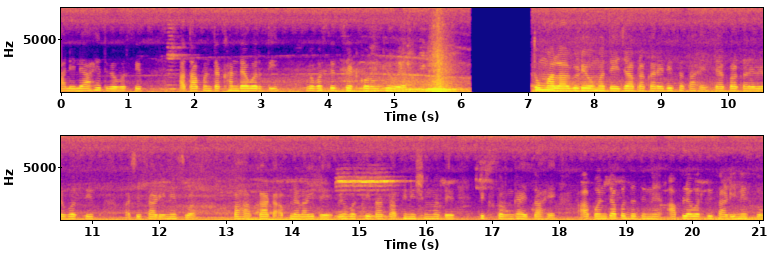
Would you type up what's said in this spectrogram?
आलेल्या आहेत व्यवस्थित. आता आपण त्या खांद्यावरती व्यवस्थित सेट करून घेऊयात. तुम्हाला व्हिडिओमध्ये ज्या प्रकारे दिसत आहे त्या प्रकारे व्यवस्थित अशी साडी नेसवा. पहा काट आपल्याला इथे व्यवस्थित असा फिनिशिंगमध्ये फिक्स करून घ्यायचा आहे. आपण ज्या पद्धतीने आपल्यावरती साडी नेसतो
